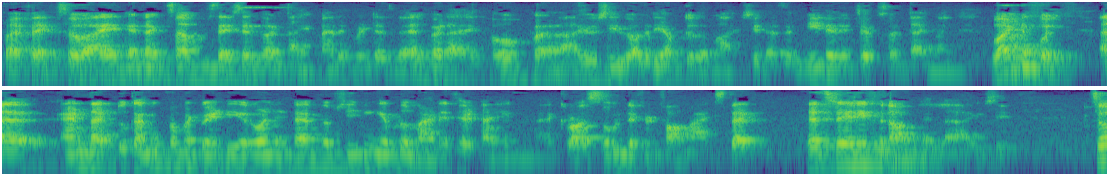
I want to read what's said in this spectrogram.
Perfect. So I conduct some sessions on time management as well, but I hope uh, Ayushi is already up to the mark. She doesn't need any tips on time management. Wonderful. Uh, and that too coming from a 20 year old in terms of she being able to manage her time across so many different formats. That That's really phenomenal, uh, Ayushi. So,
